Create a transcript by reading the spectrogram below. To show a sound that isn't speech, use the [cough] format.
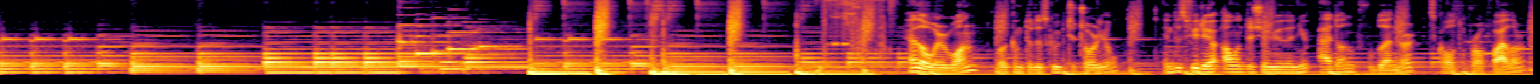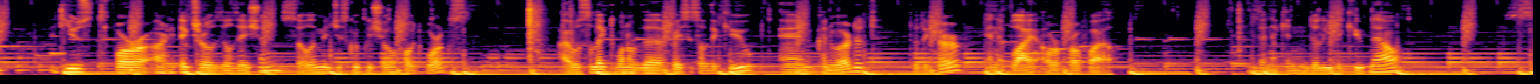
Hello everyone, welcome to this quick tutorial. In this video I want to show you the new add-on for Blender, it's called Profiler. It's used for architectural visualization, so let me just quickly show how it works. I will select one of the faces of the cube and convert it to the curve and apply our profile. Then I can delete the cube now.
